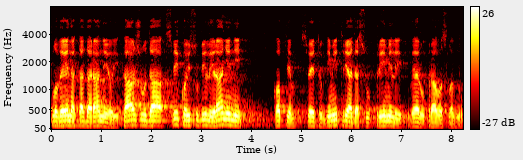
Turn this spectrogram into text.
Slovena tada ranio i kažu da svi koji su bili ranjeni kopljem svetog Dimitrija da su primili veru pravoslavnu.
